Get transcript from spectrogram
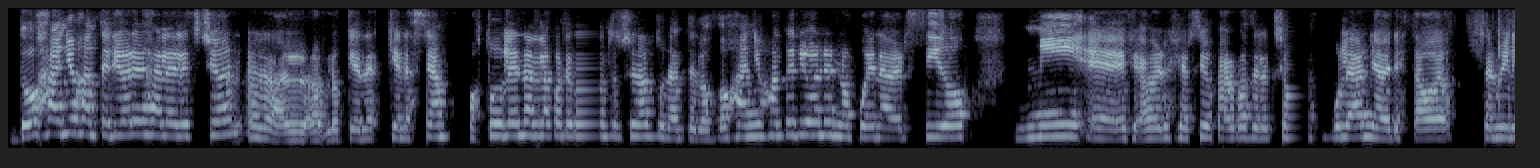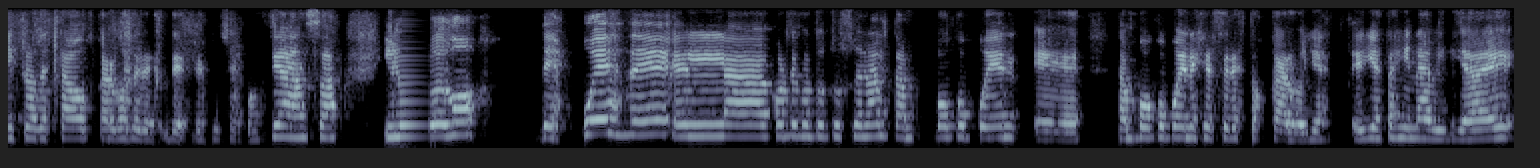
dos años anteriores a la elección, eh, lo, que, quienes sean postulen a la Corte Constitucional durante los dos años anteriores no pueden haber sido ni eh, haber ejercido cargos de elección popular, ni haber estado, ser ministros de Estado, cargos de, de, confianza, y luego después de la Corte Constitucional tampoco pueden, eh, tampoco pueden ejercer estos cargos. Y, y estas inhabilidades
